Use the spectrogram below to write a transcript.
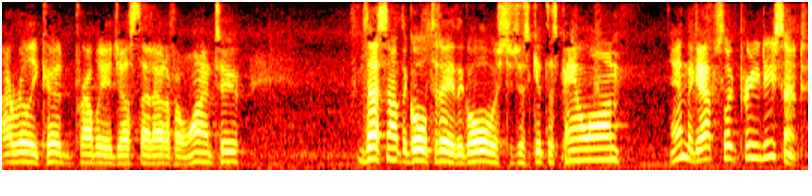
I really could probably adjust that out if I wanted to. That's not the goal today. The goal was to just get this panel on, and the gaps look pretty decent.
